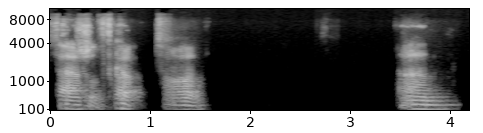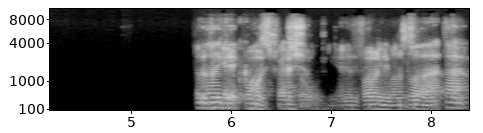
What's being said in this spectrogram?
thousandth cut tile. Um, but they get quite special, you know, finding ones like that. That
